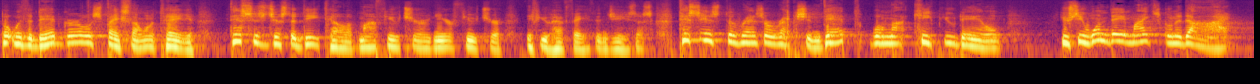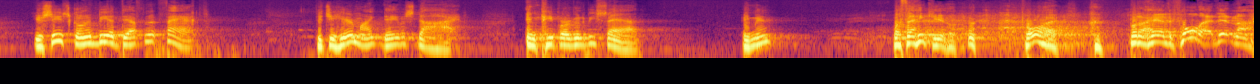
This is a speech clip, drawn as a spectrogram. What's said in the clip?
But with the dead girl space, I want to tell you, this is just a detail of my future and your future if you have faith in Jesus. This is the resurrection. Death will not keep you down. You see, one day Mike's going to die. You see, it's going to be a definite fact. Did you hear Mike Davis died? And people are going to be sad. Amen? Amen. Well, thank you. Boy, but I had to pull that, didn't I?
